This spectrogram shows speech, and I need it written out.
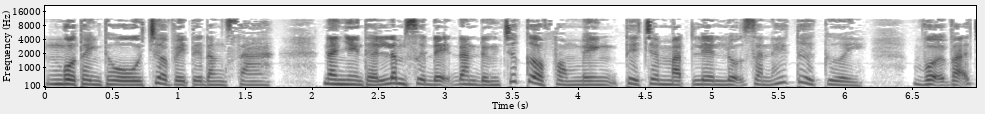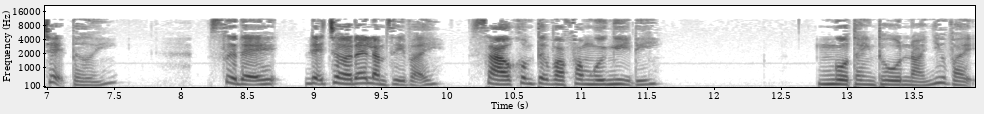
Ngô Thành Thù trở về từ đằng xa, nàng nhìn thấy Lâm sư đệ đang đứng trước cửa phòng mình thì trên mặt liền lộ ra nét tươi cười, vội vã chạy tới. Sư đệ, đệ chờ đây làm gì vậy? Sao không tự vào phòng ngồi nghỉ đi? Ngô Thành Thù nói như vậy,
